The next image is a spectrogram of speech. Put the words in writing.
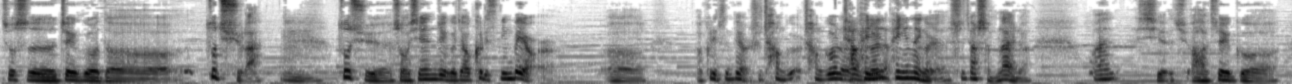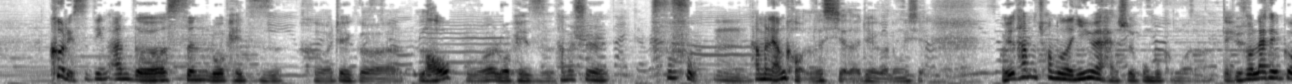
就是这个的作曲啦。嗯作曲首先这个叫克里斯汀贝尔，呃，呃，克里斯汀贝尔是唱歌唱歌的配音配音那个人是叫什么来着？我写的去啊，这个克里斯汀安德森罗培兹和这个劳勃罗培兹他们是夫妇，嗯他们两口子写的这个东西。我觉得他们创作的音乐还是功不可没的。对比如说《Let It Go》，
